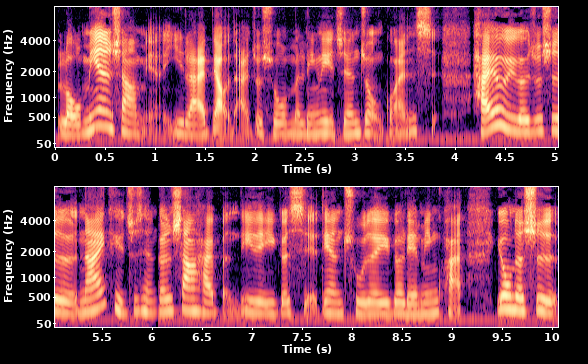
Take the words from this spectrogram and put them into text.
楼面上面，以来表达就是我们邻里之间这种关系。还有一个就是 Nike 之前跟上海本地的一个鞋店出的一个联名款，用的是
